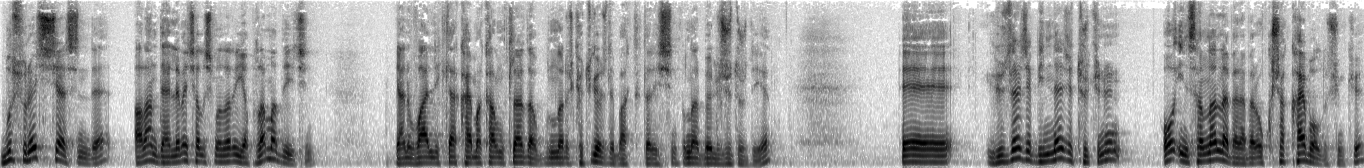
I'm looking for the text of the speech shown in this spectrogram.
bu süreç içerisinde alan derleme çalışmaları yapılamadığı için yani valilikler, kaymakamlıklar da bunları kötü gözle baktıkları için bunlar bölücüdür diye eee, yüzlerce binlerce türkünün o insanlarla beraber o kuşak kayboldu çünkü.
